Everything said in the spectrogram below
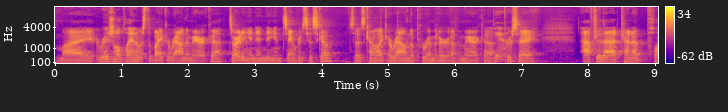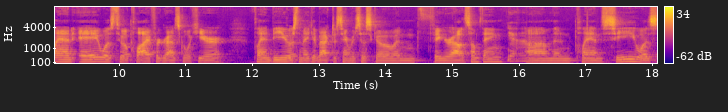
my original plan was to bike around America, starting and ending in San Francisco. So it's kind of like around the perimeter of America Yeah. per se. After that, kind of plan A was to apply for grad school here. Plan B was to make it back to San Francisco and figure out something. Yeah. Um, then plan C was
